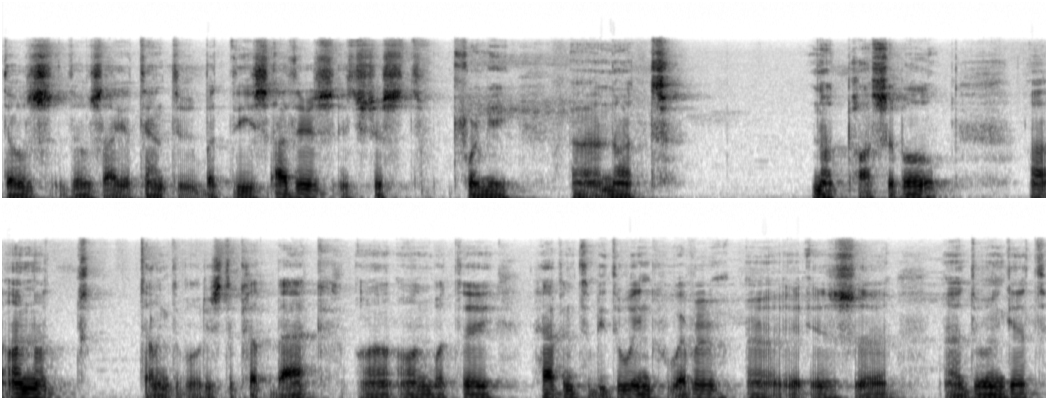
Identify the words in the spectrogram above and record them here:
those those I attend to, but these others, it's just for me uh, not not possible. Uh, I'm not telling devotees to cut back uh, on what they happen to be doing, whoever uh, is uh, uh, doing it.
